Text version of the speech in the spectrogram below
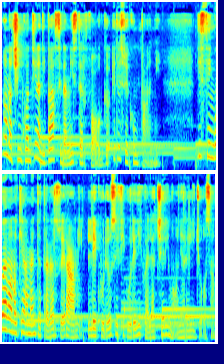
a una cinquantina di passi da Mr. Fogg e dai suoi compagni. Distinguevano chiaramente attraverso i rami le curiose figure di quella cerimonia religiosa.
